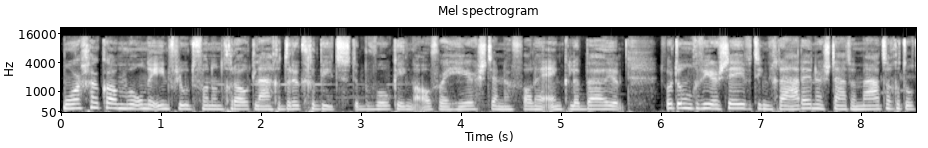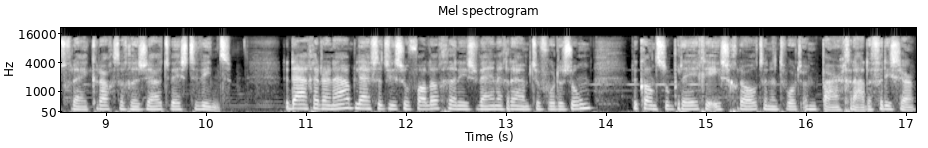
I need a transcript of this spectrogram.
Morgen komen we onder invloed van een groot lage drukgebied. De bewolking overheerst en er vallen enkele buien. Het wordt ongeveer 17 graden en er staat een matige tot vrij krachtige zuidwestenwind. De dagen daarna blijft het wisselvallig, er is weinig ruimte voor de zon. De kans op regen is groot en het wordt een paar graden frisser.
